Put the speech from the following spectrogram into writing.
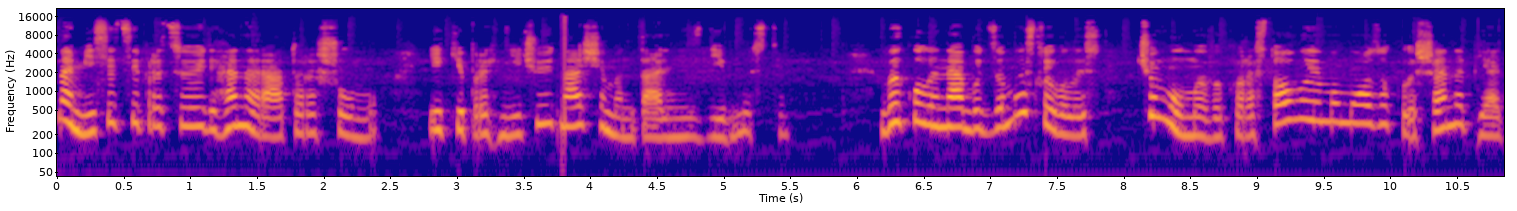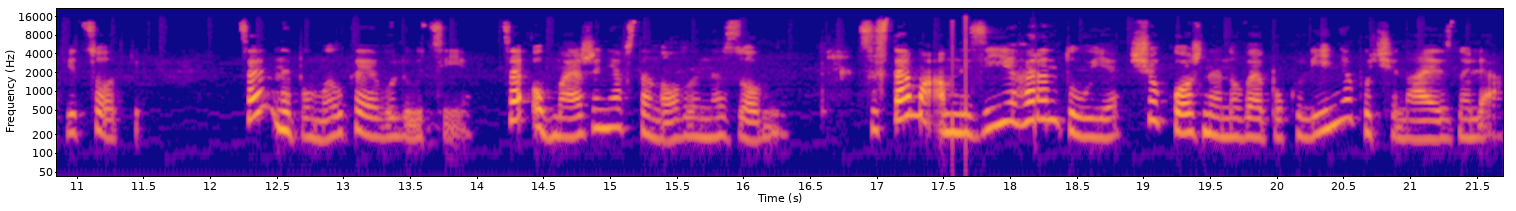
на місяці працюють генератори шуму, які пригнічують наші ментальні здібності. Ви коли-небудь замислювались, чому ми використовуємо мозок лише на 5%? Це не помилка еволюції, це обмеження, встановлене ззовні. Система амнезії гарантує, що кожне нове покоління починає з нуля.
